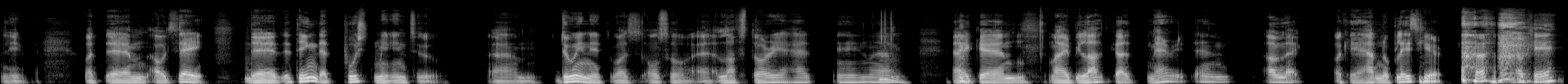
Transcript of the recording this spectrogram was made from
leave. But um, I would say the the thing that pushed me into um, doing it was also a love story I had in my Hmm. like um, my beloved got married, and I'm like, okay, I have no place here. Okay.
